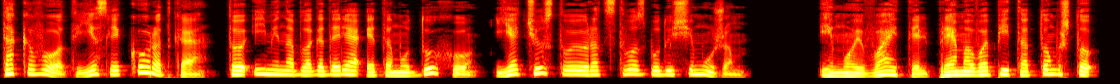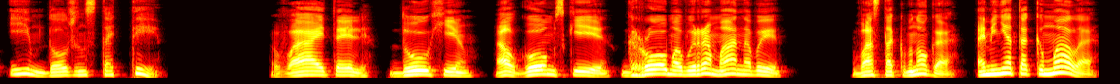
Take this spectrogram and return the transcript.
Так вот, если коротко, то именно благодаря этому духу я чувствую родство с будущим мужем. И мой Вайтель прямо вопит о том, что им должен стать ты. Вайтель, Духи, Алгомские, Громовы, Романовы. Вас так много, а меня так мало,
